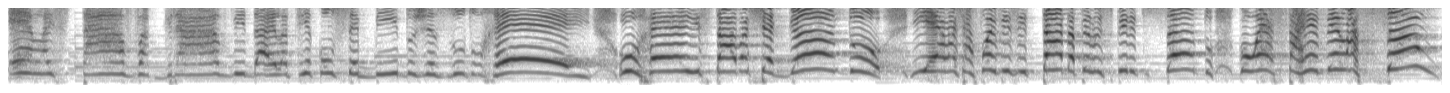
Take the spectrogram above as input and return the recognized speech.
Ela estava grávida, ela tinha concebido Jesus, o rei. O rei estava chegando e ela já foi visitada pelo Espírito Santo com esta revelação.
